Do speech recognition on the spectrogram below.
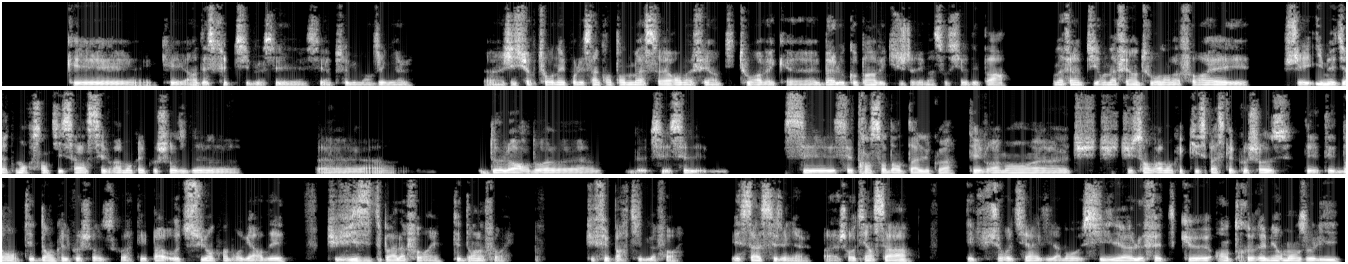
qui est qui est indescriptible. C'est c'est absolument génial. Euh, j'y suis retourné pour les 50 ans de ma sœur. On a fait un petit tour avec euh, bah, le copain avec qui je devais m'associer au départ. On a fait un petit, on a fait un tour dans la forêt et j'ai immédiatement ressenti ça. C'est vraiment quelque chose de euh, de l'ordre. C'est c'est transcendantal quoi. T'es vraiment, euh, tu, tu, tu, sens vraiment qu'il se passe quelque chose. T'es t'es dans t'es dans quelque chose quoi. T'es pas au-dessus en train de regarder. Tu visites pas la forêt. T'es dans la forêt. Tu fais partie de la forêt. Et ça, c'est génial. je retiens ça. Et puis je retiens évidemment aussi euh, le fait que entre Rémire-Manzoli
